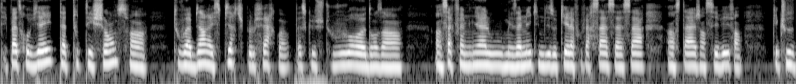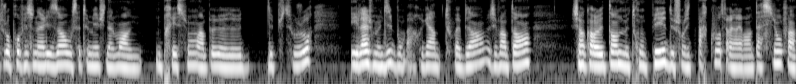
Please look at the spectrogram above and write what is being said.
t'es pas trop vieille, t'as toutes tes chances, enfin, tout va bien, respire, tu peux le faire, quoi. Parce que je suis toujours dans un, un cercle familial où mes amis qui me disent, ok, là, faut faire ça, ça, ça, un stage, un CV, enfin, quelque chose de toujours professionnalisant où ça te met finalement une, pression un peu depuis toujours. Et là, je me dis, bon, bah regarde, tout va bien, j'ai 20 ans, j'ai encore le temps de me tromper, de changer de parcours, de faire une orientation, enfin,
